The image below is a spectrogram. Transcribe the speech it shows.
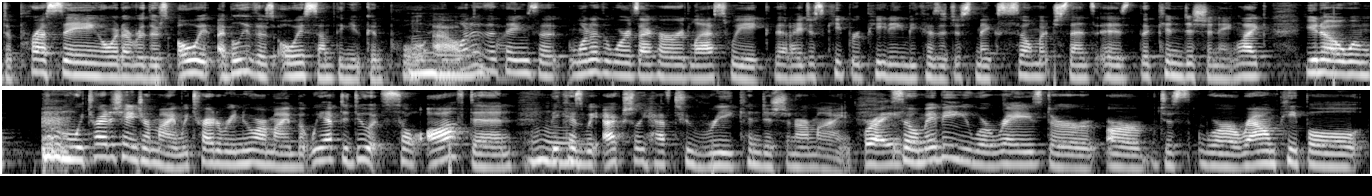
depressing or whatever. There's always I believe there's always something you can pull Mm-hmm. out. One of the things that one of the words I heard last week that I just keep repeating because it just makes so much sense is the conditioning. Like you know when we try to change our mind, we try to renew our mind, but we have to do it so often because we actually have to recondition our mind. Mm-hmm. Right. So maybe you were raised or, or just were around people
